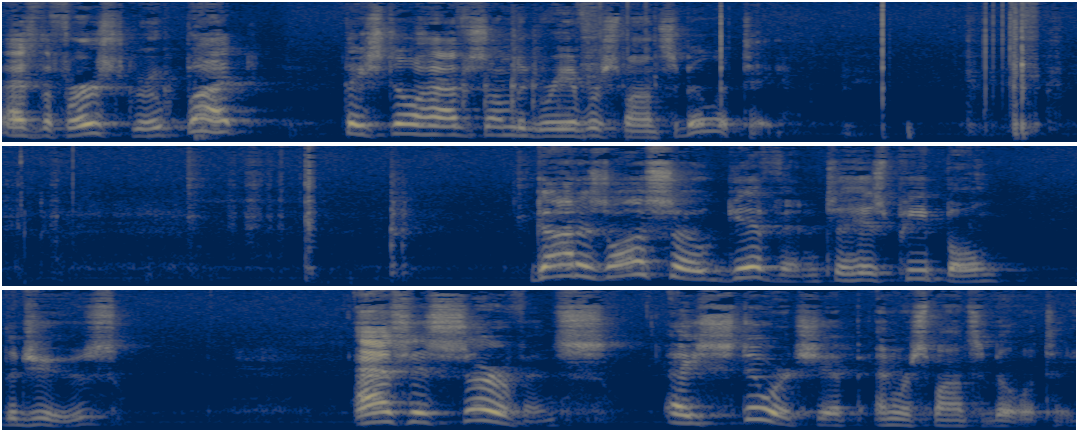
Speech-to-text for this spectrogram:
as the first group, but they still have some degree of responsibility. God has also given to his people, the Jews, as his servants, a stewardship and responsibility.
